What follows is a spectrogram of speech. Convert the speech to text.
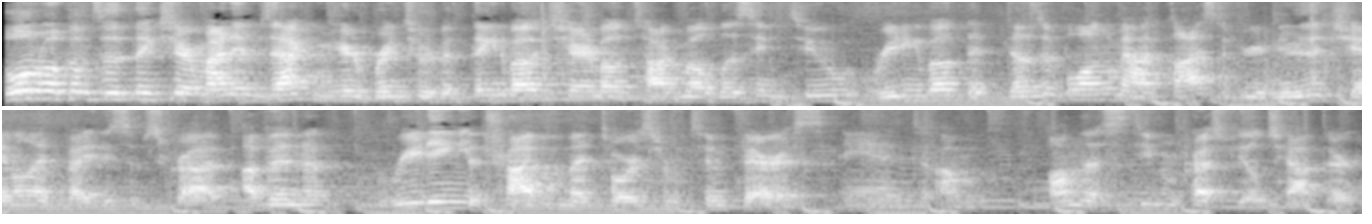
Hello and welcome to the Think Share. My name is Zach. I'm here to bring to you what I've been thinking about, sharing about, talking about, listening to, reading about that doesn't belong in math class. If you're new to the channel, I invite you to subscribe. I've been reading The Tribe of Mentors from Tim Ferriss and I'm on the Steven Pressfield chapter.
